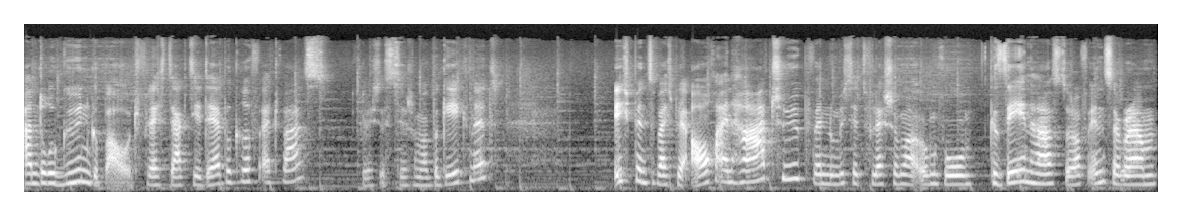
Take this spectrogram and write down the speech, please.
androgyn gebaut. Vielleicht sagt dir der Begriff etwas. Vielleicht ist dir schon mal begegnet. Ich bin zum Beispiel auch ein Haartyp. Wenn du mich jetzt vielleicht schon mal irgendwo gesehen hast oder auf Instagram,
